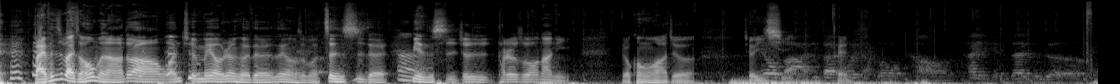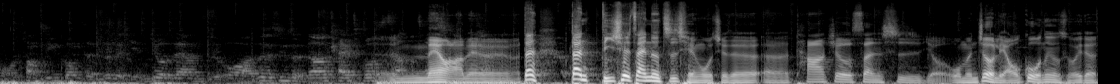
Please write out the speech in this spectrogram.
百分之百走后门啊，对啊，完全没有任何的那种什么正式的嗯面试，就是他就说，那你有空的话就就一起对人会想说，我靠，他以前在这个哇，这个薪水都要开多少？嗯，没有啦，没有没有没有，但但的确在那之前，我觉得呃，他就算是有，我们就有聊过那种所谓的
